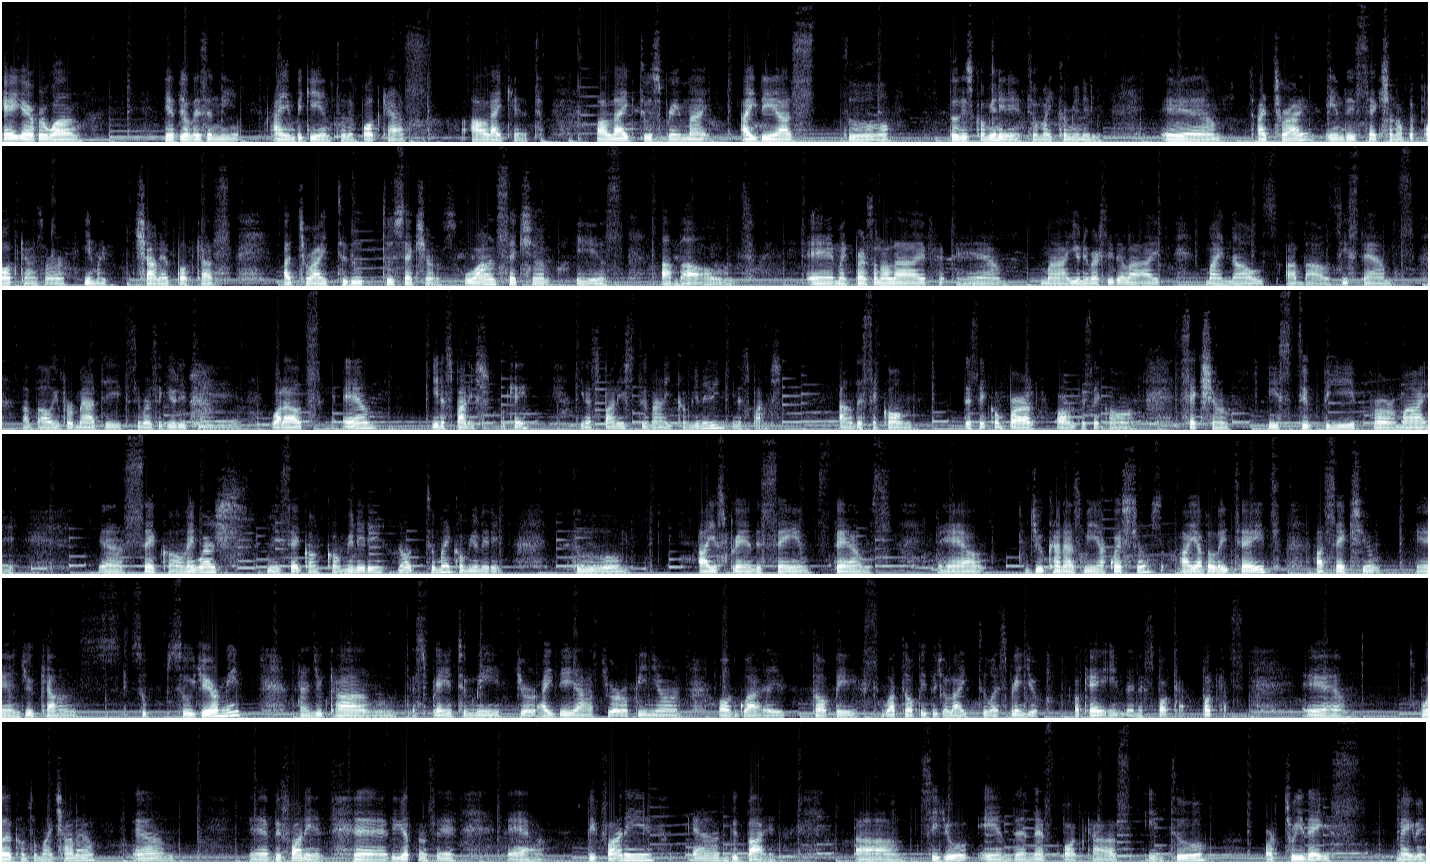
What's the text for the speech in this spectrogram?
Hey everyone, if you listen me, I am beginning to the podcast. I like it. I like to spread my ideas to to this community, to my community. Um, I try in this section of the podcast or in my channel podcast. I try to do two sections. One section is about uh, my personal life, um, my university life, my notes about systems, about informatics, cybersecurity, what else, and in Spanish, okay? In Spanish to my community in Spanish. And the second, the second part or the second section is to be for my uh, second language my second community not to my community. To I explain the same stems uh, you can ask me a questions I habilitate a section and you can su- suggest me and you can explain to me your ideas your opinion on what topics what topic do you like to explain you okay in the next podcast podcast. Um, welcome to my channel. And uh, be funny uh, uh, be funny and goodbye. Uh, see you in the next podcast in two or three days maybe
